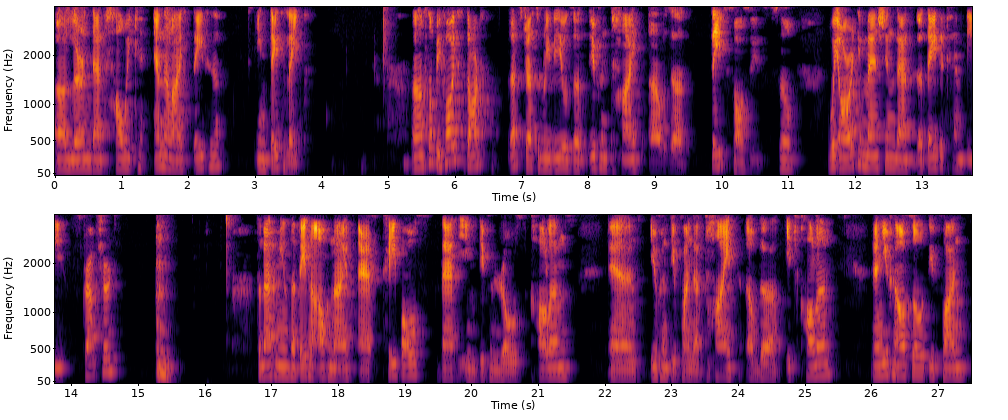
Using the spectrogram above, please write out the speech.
uh, learn that how we can analyze data in data lake. Uh, so before we start, let's just review the different type of the data sources. So we already mentioned that the data can be structured So that means the data organized as tables that in different rows, columns, and you can define the type of the each column. And you can also define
